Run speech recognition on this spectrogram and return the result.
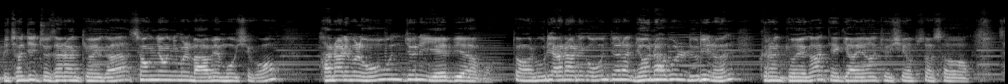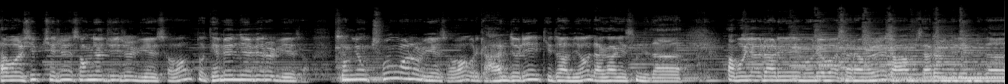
우리 전진 주사랑 교회가 성령님을 마음에 모시고 하나님을 온전히 예비하고 또한 우리 하나님과 온전한 연합을 누리는 그런 교회가 되게 하여 주시옵소서 4월 17일 성녀주의를 위해서 또 대면 예배를 위해서 성령 충만을 위해서 우리 간절히 기도하며 나가겠습니다. 아버지 하나님 은혜와 사랑을 감사를 드립니다.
